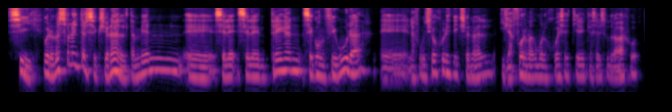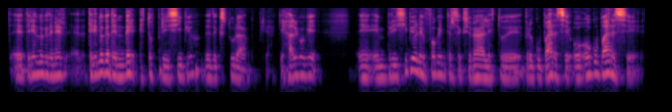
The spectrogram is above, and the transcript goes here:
Sí, bueno, no es solo interseccional, también eh, se, le, se le entregan, se configura eh, la función jurisdiccional y la forma como los jueces tienen que hacer su trabajo, eh, teniendo, que tener, teniendo que atender estos principios de textura amplia, que es algo que eh, en principio el enfoque interseccional, esto de preocuparse o ocuparse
